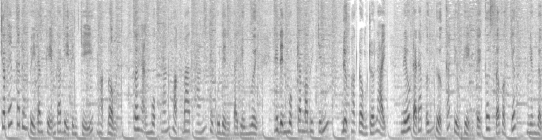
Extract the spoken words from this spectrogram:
cho phép các đơn vị đăng kiểm đã bị đình chỉ hoạt động thời hạn 1 tháng hoặc 3 tháng theo quy định tại Điều 10, Nghị định 139 được hoạt động trở lại nếu đã đáp ứng được các điều kiện về cơ sở vật chất, nhân lực.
